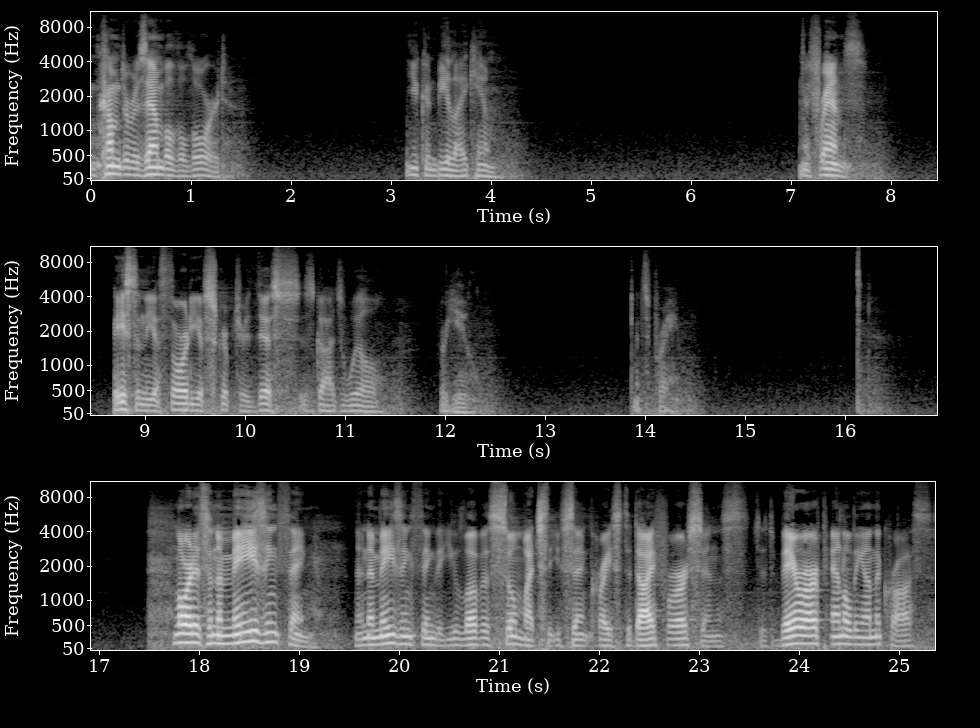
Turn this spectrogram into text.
can come to resemble the Lord. You can be like Him. My friends, based on the authority of Scripture, this is God's will for you. Let's pray. Lord, it's an amazing thing, an amazing thing that you love us so much that you sent Christ to die for our sins, to bear our penalty on the cross,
